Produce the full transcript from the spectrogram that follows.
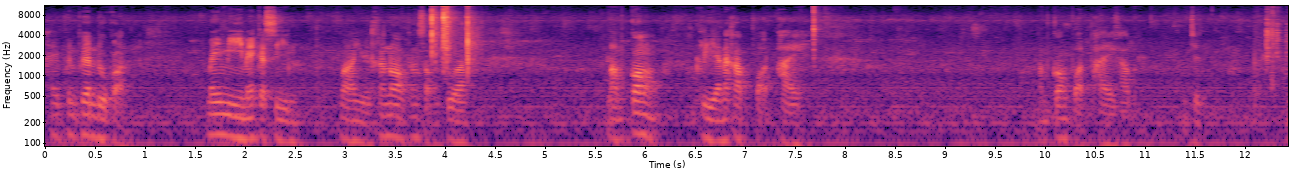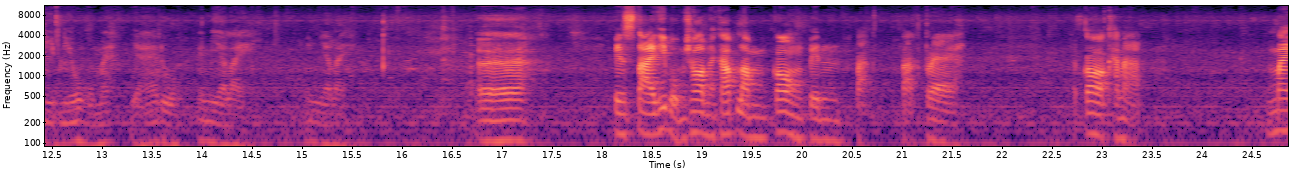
ให้เพื่อนๆดูก่อน ไม่มีแมกกาซีนวางอยู่ข้างนอกทั้งสองตัวลำกล้องเคลียร์นะครับ ปลอดภัยลำกล้องปลอดภัยครับ จะหนีบนิ้วผมไหมอย่าให้ดูไม่มีอะไรไม่มีอะไรเออเป็นสไตล์ที่ผมชอบนะครับลำกล้องเป็นปากปากแตร แล้วก็ขนาด ไม่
